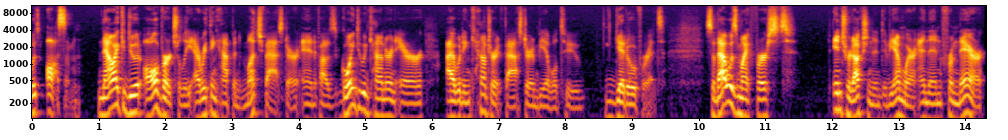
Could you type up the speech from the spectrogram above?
was awesome. Now I could do it all virtually. Everything happened much faster. And if I was going to encounter an error, I would encounter it faster and be able to get over it. So that was my first introduction into VMware. And then from there,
